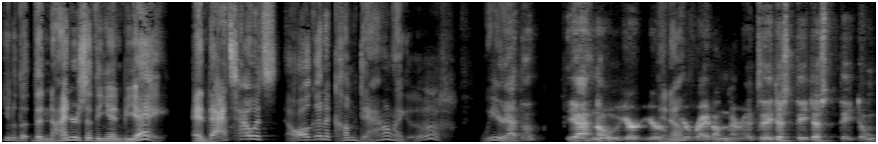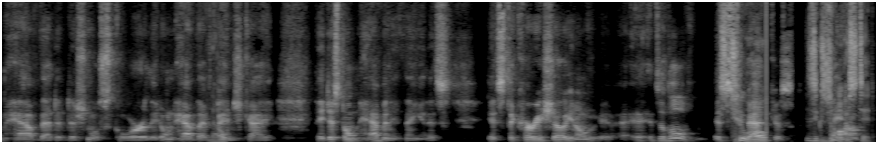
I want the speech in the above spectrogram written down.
you know, the, the Niners of the NBA, and that's how it's all gonna come down. Like, ugh, weird. Yeah, the, yeah, no, you're you're You know? you're right on there. They just they just they don't have that additional score. They don't have that Nope. bench guy. They just don't have anything, and it's it's the Curry show. You know, it's a little it's Too bad old. because He's exhausted.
